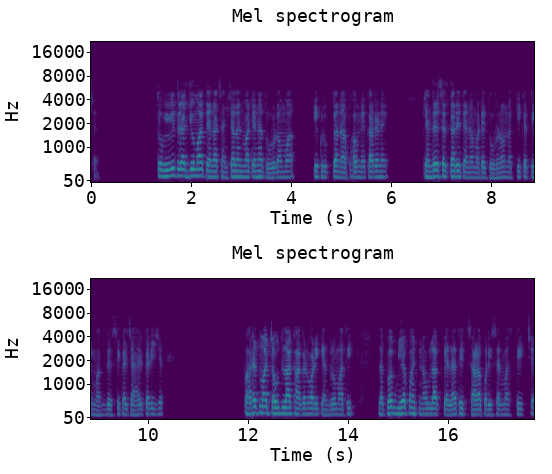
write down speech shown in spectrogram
છે. તો વિવિધ રાજ્યોમાં તેના સંચાલન માટેના ધોરણોમાં એકરૂપતાના અભાવને કારણે કેન્દ્ર સરકારે તેના માટે ધોરણો નક્કી કરતી માર્ગદર્શિકા જાહેર કરી છે. ભારતમાં ચૌદ લાખ આંગણવાડી કેન્દ્રોમાંથી લગભગ બે પોઈન્ટ નવ લાખ પહેલાથી જ શાળા પરિસરમાં સ્થિત છે.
